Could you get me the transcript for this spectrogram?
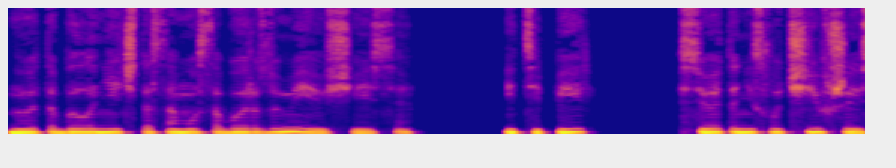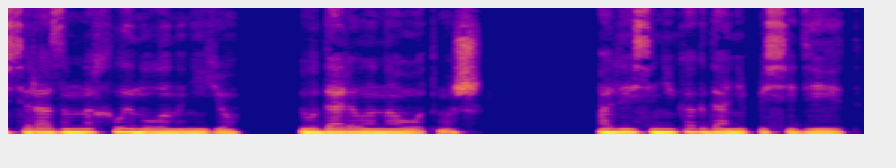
но это было нечто само собой разумеющееся. И теперь все это не случившееся разом нахлынуло на нее и ударило наотмашь. Олеся никогда не посидеет.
